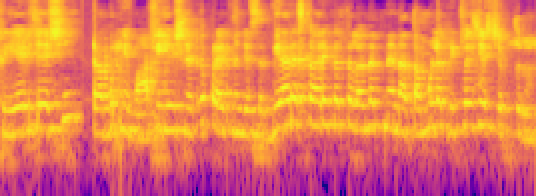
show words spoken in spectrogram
క్రియేట్ చేసి ట్రబుల్ని మాఫీ చేసినట్టుగా ప్రయత్నం చేస్తారు. బీఆర్ఎస్ కార్యకర్తలందరికీ నేను నా తమ్ముళ్ళకి రిక్వెస్ట్ చేసి చెప్తున్నాను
